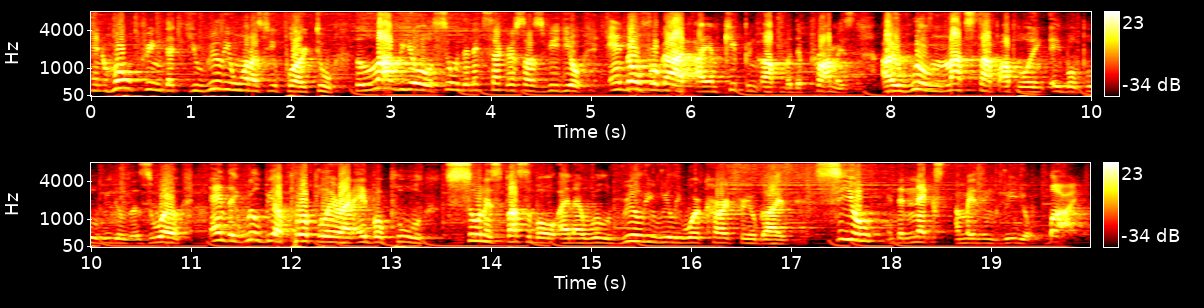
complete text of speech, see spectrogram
and hoping that you really want to see part 2 love you all. You in the next Soccer Stars video. And don't forget I am keeping up with the promise. I will not stop uploading 8 Ball Pool videos as well. And I will be a pro player on 8 Ball Pool soon as possible. And I will really really work hard for you guys See you in the next amazing video. Bye.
